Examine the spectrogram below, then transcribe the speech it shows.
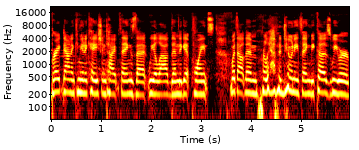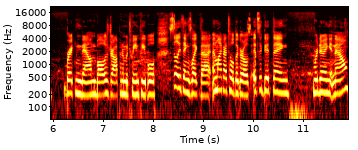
breakdown and communication type things that we allowed them to get points without them really having to do anything because we were breaking down, the ball was dropping in between people, silly things like that. And like I told the girls, it's a good thing we're doing it now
